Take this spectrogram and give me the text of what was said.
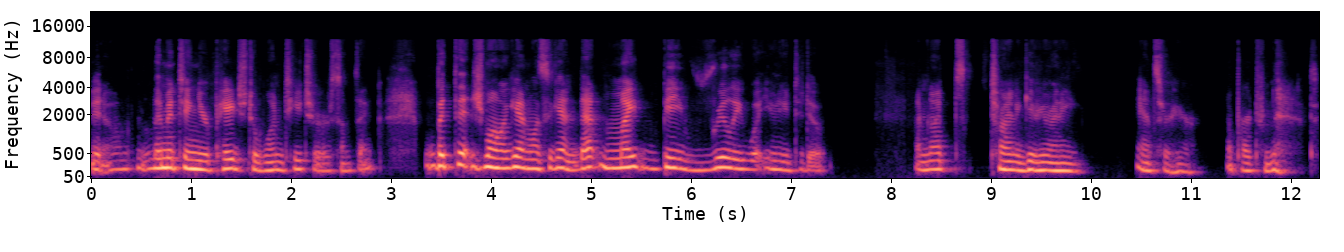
you know, limiting your page to one teacher or something. But well, again, once again, that might be really what you need to do. I'm not trying to give you any answer here apart from that.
